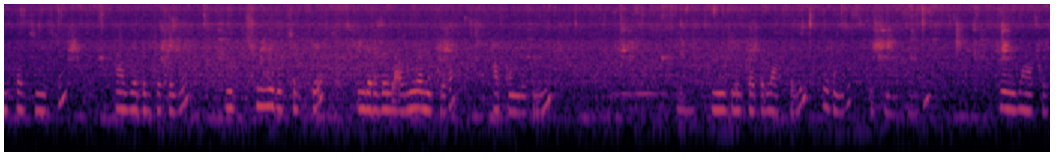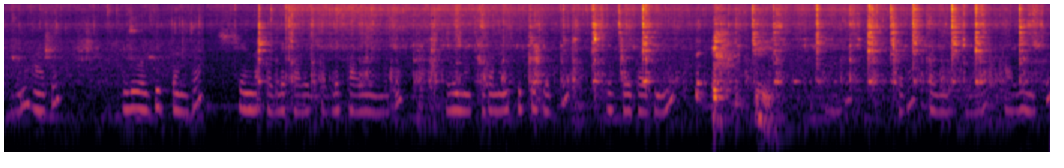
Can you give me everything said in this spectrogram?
ಸ್ವಲ್ಪ ಜೀರಿಗೆ ಹಾಗೆ ಅದ್ರ ಜೊತೆಗೆ ಹೆಚ್ಚೂರು ಚಕ್ಕೆ ಒಂದೆರಡು ಲವಂಗನೂ ಕೂಡ ಹಾಕ್ಕೊಂಡಿದ್ದೀನಿ ನೀವು ಬೇಕಾದೆಲ್ಲ ಹಾಕ್ಕೊಳ್ಳಿ. ಇದೊಂದು ಸ್ಟಿಚ್ ಮಾಡ್ಕೊಂಡು ನಾನೆಲ್ಲ ಹಾಕ್ಕೊಳ್ತೀನಿ. ಹಾಗೆ ಇಲ್ಲಿ ಒಜ್ಜಿಟ್ಟಂಥ ಶೇಂಗಾ ಕಡಲೆಕಾಳು ಕಡಲೆಕಾಯಿ ಏನಿದೆ ಅದನ್ನು ಕೂಡ ನಾನು ಸಿಪ್ಪೆ ತೆಗೆದು ಇಟ್ಕೊಳ್ತಾ ಇದ್ದೀನಿ ಥರ ಫ್ರೈ ಮಾಡ್ಕೊಳ್ಳೋಣ ಕಾಯಿ ಮತ್ತು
